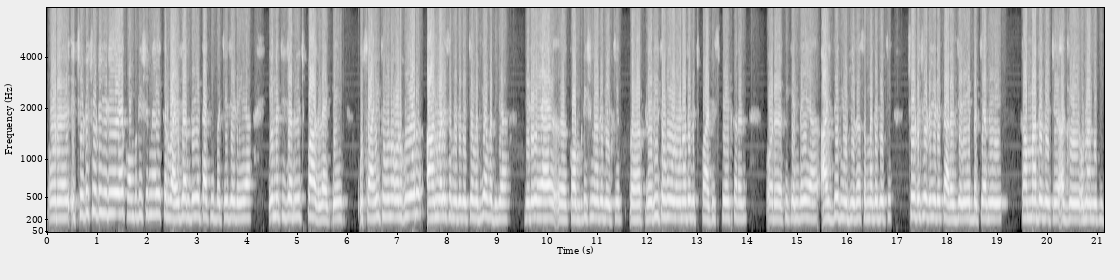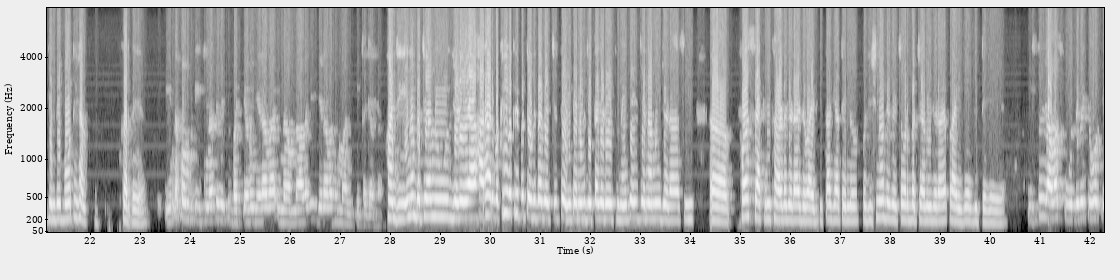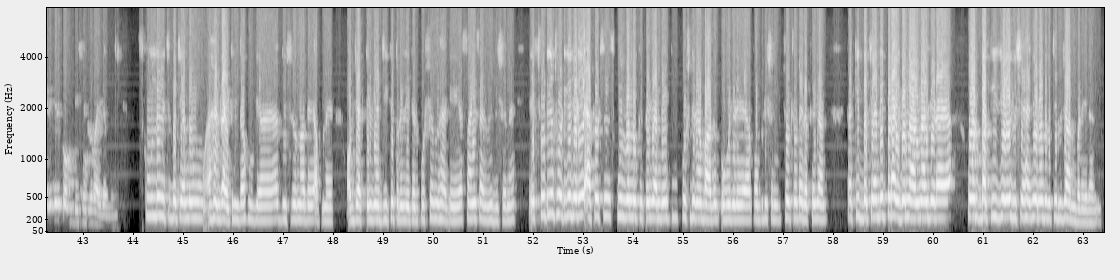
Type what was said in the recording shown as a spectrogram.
ਔਰ ਇਹ ਛੋਟੇ ਛੋਟੇ ਜਿਹੜੇ ਆ ਕੰਪੀਟੀਸ਼ਨ ਕਰਵਾਏ ਜਾਂਦੇ ਆ ਤਾਂ ਕਿ ਬੱਚੇ ਜਿਹੜੇ ਆ, ਇਹਨਾਂ ਚੀਜ਼ਾਂ ਦੇ ਵਿੱਚ ਭਾਗ ਲੈ ਕੇ ਉਤਸ਼ਾਹਿਤ ਹੋਣ ਔਰ ਹੋਰ ਆਉਣ ਵਾਲੇ ਸਮੇਂ ਦੇ ਵਿੱਚ ਵਧੀਆ ਵਧੀਆ ਜਿਹੜੇ ਆ ਕੰਪੀਟੀਸ਼ਨਾਂ ਦੇ ਵਿੱਚ ਪ੍ਰੇਰਿਤ ਹੋਣ, ਉਹਨਾਂ ਦੇ ਵਿੱਚ ਪਾਰਟਿਸਿਪੇਟ ਕਰਨ। ਔਰ ਕੀ ਕਹਿੰਦੇ ਆ ਅੱਜ ਦੇ ਮੌਜੂਦਾ ਸਮੇਂ ਦੇ ਵਿੱਚ ਛੋਟੇ ਛੋਟੇ ਜਿਹੜੇ ਕਾਰਜ ਜਿਹੜੇ ਬੱਚਿਆਂ ਦੇ ਕੰਮਾਂ ਦੇ ਵਿੱਚ ਅੱਗੇ ਉਹਨਾਂ ਨੂੰ ਕੀ ਕਹਿੰਦੇ ਬਹੁਤ ਹੀ ਹੈਲਪ ਕਰਦੇ ਆ। ਇਹਨਾਂ ਕੰਪੀਟੀਸ਼ਨਾਂ ਦੇ ਵਿੱਚ ਬੱਚਿਆਂ ਨੂੰ ਜਿਹੜਾ ਵਾ ਇਨਾਮ ਨਾਲ ਵੀ ਜਿਹੜਾ ਵਾ ਸਨਮਾਨਿਤ ਕੀਤਾ ਜਾਂਦਾ। ਹਾਂਜੀ ਇਹਨਾਂ ਬੱਚਿਆਂ ਨੂੰ ਜਿਹੜੇ ਆ ਹਰ ਹਰ ਵੱਖਰੀ ਵੱਖਰੀ ਪ੍ਰਤੀਯੋਗਿਤਾ ਵਿੱਚ ਤਿੰਨ ਤਿੰਨ ਵਿਜੇਤਾ ਜਿਹੜੇ ਚੁਣੇ ਗਏ ਜਿਨ੍ਹਾਂ ਨੂੰ ਜਿਹੜਾ ਅਸੀਂ ਫਰਸਟ ਸੈਕੰਡ ਥਰਡ ਜਿਹੜਾ ਡਿਵਾਈਡ ਕੀਤਾ ਗਿਆ ਤਿੰਨ ਪੋਜੀਸ਼ਨਾਂ ਦੇ ਵਿੱਚ ਔਰ ਬੱਚਿਆਂ ਨੂੰ ਜਿਹੜਾ ਹੈ ਪ੍ਰਾਈਜ਼ ਦਿੱਤੇ ਗਏ ਆ। ਇਸ ਤੋਂ ਇਲਾਵਾ ਸਕੂਲ ਦੇ ਵਿੱਚ ਹੋਰ ਕਿਹੜੇ ਕਿਹੜੇ ਕੰਪੀਟੀਸ਼ਨ ਕਰਵਾਏ ਜਾਂਦੇ ਨੇ? ਸਕੂਲ ਦੇ ਵਿੱਚ ਬੱਚਿਆਂ ਨੂੰ ਹੈਂਡ ਰਾਈਟਿੰਗ ਦਾ ਹੋ ਗਿਆ ਹੈ, ਦੂਸਰੇ ਉਹਨਾਂ ਦੇ ਆਪਣੇ ਆਬਜੈਕਟਿਵ ਜਾਂ ਜੀਕੇ ਤੋਂ ਰਿਲੇਟਡ ਕੁਐਸਚਨ ਹੈਗੇ ਆ ਸਾਇੰਸ ਐਗਜ਼ੀਬਿਸ਼ਨ ਹੈ। ਇਹ ਛੋਟੀਆਂ ਛੋਟੀਆਂ ਜਿਹੜੇ ਐਫਰਟਸ ਸਕੂਲ ਵੱਲੋਂ ਕੀਤੇ ਜਾਂਦੇ ਆ ਕਿ ਕੁਝ ਦਿਨਾਂ ਬਾਅਦ ਉਹ ਜਿਹੜੇ ਆ ਕੰਪੀਟੀਸ਼ਨ ਛੋਟੇ ਛੋਟੇ ਰੱਖੇ ਜਾਣ ਤਾਂ ਕਿ ਬੱਚਿਆਂ ਦੇ ਪੜ੍ਹਾਈ ਦੇ ਨਾਲ ਨਾਲ ਜਿਹੜਾ ਆ ਹੋਰ ਬਾਕੀ ਜਿਹੜੇ ਵਿਸ਼ੇ ਹੈਗੇ ਉਹਨਾਂ ਦੇ ਵਿੱਚ ਰੁਝਾਨ ਬਣੇ ਰਹਿਣ।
